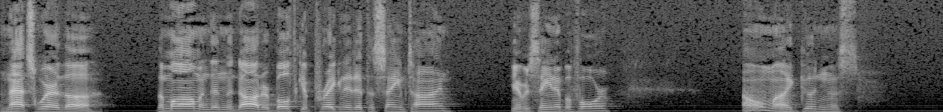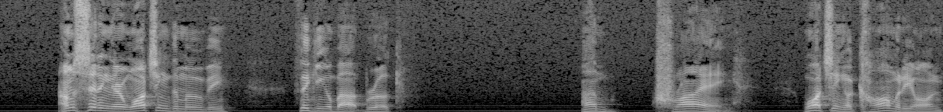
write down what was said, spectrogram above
And that's where the, the mom and then the daughter both get pregnant at the same time. You ever seen it before? Oh my goodness. I'm sitting there watching the movie, thinking about Brooke. I'm crying, watching a comedy on,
